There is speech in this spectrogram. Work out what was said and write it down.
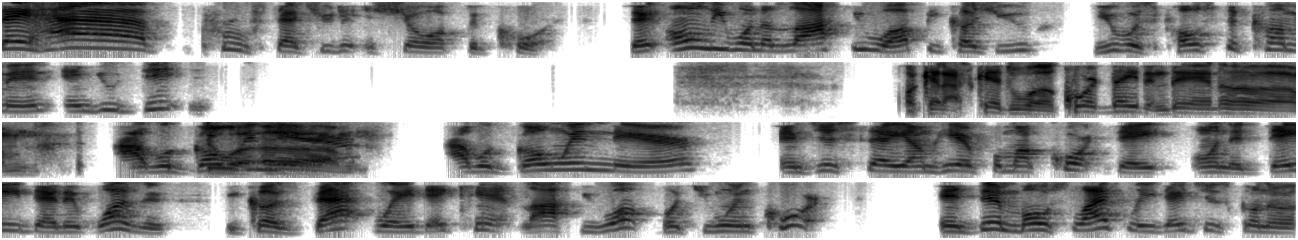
They have proof that you didn't show up to court. They only want to lock you up because you you were supposed to come in and you didn't. Or can I schedule a court date and then um I would go a, in there. um, I would go in there and just say I'm here for my court date on the day that it wasn't, because that way they can't lock you up, but you in court. And then most likely they're just gonna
